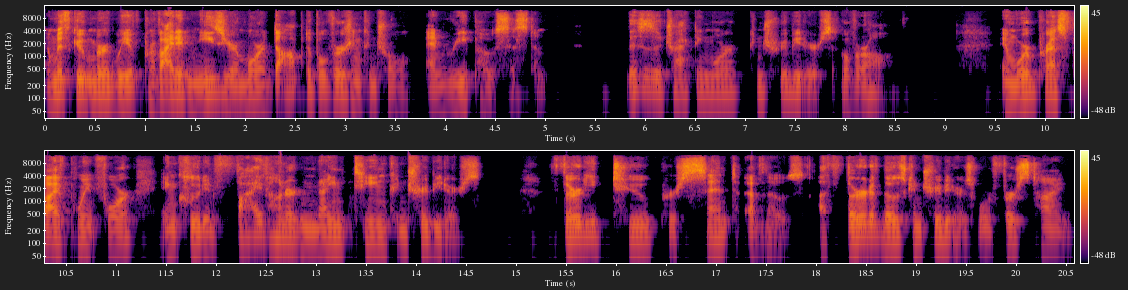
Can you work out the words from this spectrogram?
And with Gutenberg, we have provided an easier, more adoptable version control and repo system. This is attracting more contributors overall. And WordPress 5.4 included 519 contributors. 32% of those, a third of those contributors were first time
